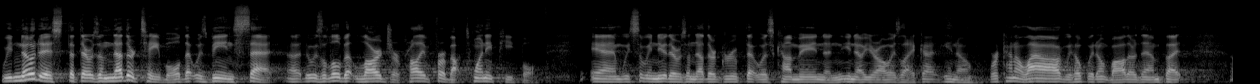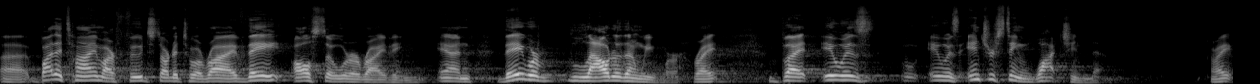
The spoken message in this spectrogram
we noticed that there was another table that was being set uh, that was a little bit larger, probably for about 20 people. And we, so we knew there was another group that was coming, and you know, you're always like, uh, you know, we're kind of loud. We hope we don't bother them. But uh, by the time our food started to arrive, they also were arriving, and they were louder than we were, right? But it was it was interesting watching them, right?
